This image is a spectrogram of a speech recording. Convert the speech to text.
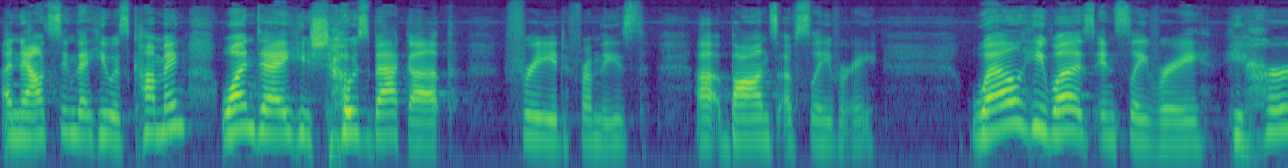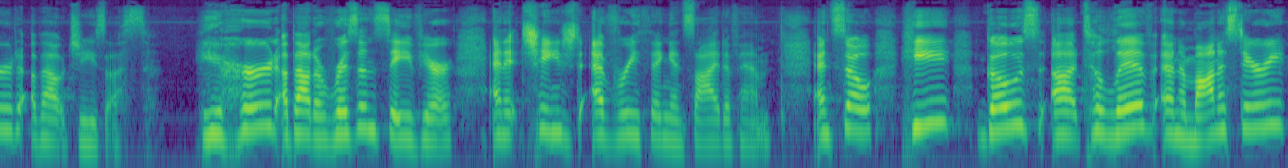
announcing that he was coming. One day he shows back up, freed from these uh, bonds of slavery. While he was in slavery, he heard about Jesus. He heard about a risen Savior, and it changed everything inside of him. And so he goes uh, to live in a monastery,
